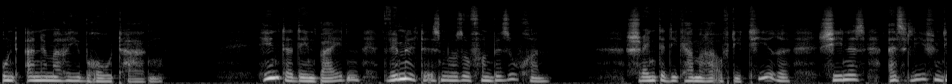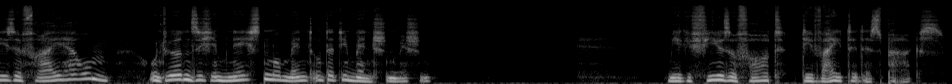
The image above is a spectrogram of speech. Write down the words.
und Annemarie Brothagen. Hinter den beiden wimmelte es nur so von Besuchern. Schwenkte die Kamera auf die Tiere, schien es, als liefen diese frei herum und würden sich im nächsten Moment unter die Menschen mischen. Mir gefiel sofort die Weite des Parks.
